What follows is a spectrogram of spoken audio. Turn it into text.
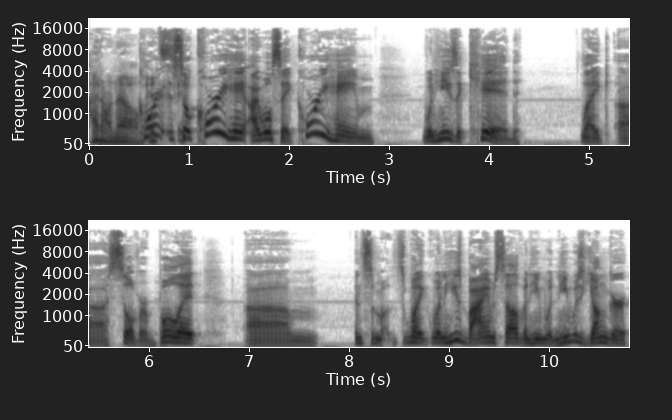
I don't know. Corey, It's- so Corey Haim, I will say Corey Haim, when he's a kid, like uh, Silver Bullet, um, and some like when he's by himself and he when he was younger,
